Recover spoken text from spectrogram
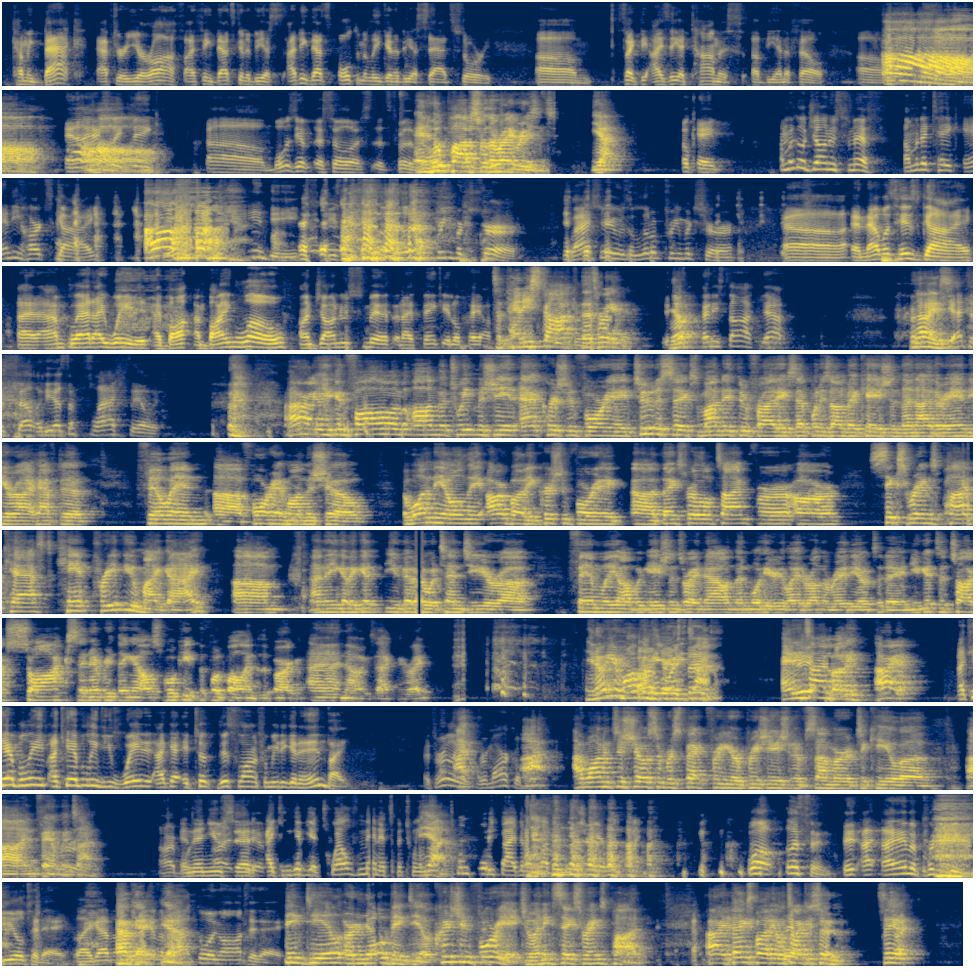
coming back after a year off, I think that's going to be a. I think that's ultimately going to be a sad story. Um, it's like the Isaiah Thomas of the NFL. Um, oh, and I actually think um, what was the so for the and who pops for the right reasons? Yeah. Okay, I'm gonna go Jonnu Smith. I'm gonna take Andy Hart's guy. oh. Andy, he's a little premature. Last year he was a little premature, uh, and that was his guy. I, am glad I waited. I bought. I'm buying low on Jonnu Smith, and I think it'll pay off. It's a penny stock. That's right. Yep. penny stock. Yeah. Nice. he had to sell it. He has to flash sale it. All right, you can follow him on the tweet machine at Christian Fauria, two to six, Monday through Friday, except when he's on vacation. Then either Andy or I have to fill in uh, for him on the show the one, the only, our buddy Christian Fauria. Uh, thanks for a little time for our Six Rings podcast. Can't preview, my guy. Um, I know you got to get you got to attend to your uh, family obligations right now, and then we'll hear you later on the radio today. And you get to talk Sox and everything else. We'll keep the football end of the bargain. I know exactly right. You know you're welcome here boys, anytime. Thanks. Anytime, buddy. All right. I can't believe I can't believe you waited. I get it took this long for me to get an invite. It's really I, remarkable. I, I, wanted to show some respect for your appreciation of summer, tequila, uh, and family time. Right, and then you right, said, I can give you 12 minutes between yeah. 1045 and 11. well, listen, it, I, I, have a pretty big deal today. Like, I've, okay, I have a yeah. lot going on today. Big deal or no big deal? Christian Fauria joining Six Rings Pod. All right, thanks, buddy. We'll talk to you soon. See ya.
